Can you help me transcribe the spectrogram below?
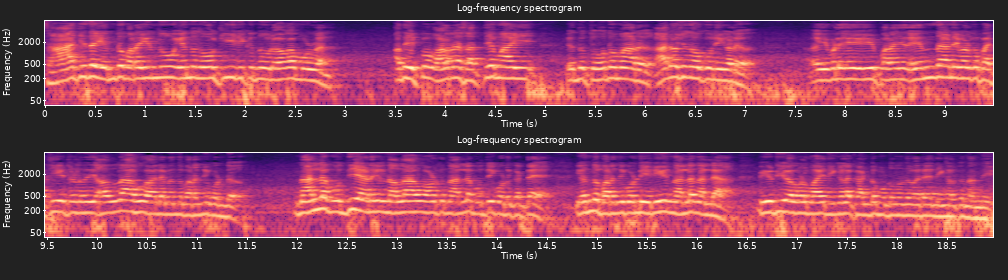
സാജിത എന്തു പറയുന്നു എന്ന് നോക്കിയിരിക്കുന്നു ലോകം മുഴുവൻ. അത് ഇപ്പോൾ വളരെ സത്യമായി എന്ന് തോന്നുമാറ്. ആലോചിച്ച് നോക്കൂ നിങ്ങൾ ഇവിടെ ഈ പറഞ്ഞ എന്താണ് ഇവൾക്ക് പറ്റിയിട്ടുള്ളത്? അള്ളാഹു ആലം എന്ന് പറഞ്ഞുകൊണ്ട് നല്ല ബുദ്ധിയാണെങ്കിൽ അള്ളാഹു അവൾക്ക് നല്ല ബുദ്ധി കൊടുക്കട്ടെ എന്ന് പറഞ്ഞുകൊണ്ട് ഇനിയും നല്ല നല്ല വീഡിയോകളുമായി നിങ്ങളെ കണ്ടുമുട്ടുന്നത് വരെ നിങ്ങൾക്ക് നന്ദി.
